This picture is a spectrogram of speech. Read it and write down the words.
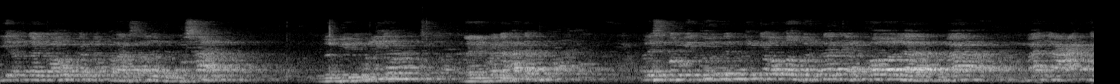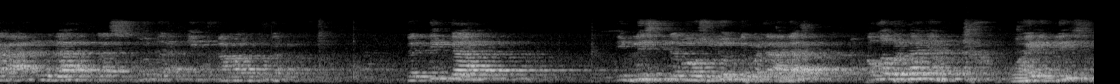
dia enggak mau karena merasa lebih besar lebih mulia daripada Adam oleh sebab itu ketika Allah bertanya qala ma mana'aka an la tasjuda id ketika iblis tidak mau sujud kepada Adam Allah bertanya wahai iblis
